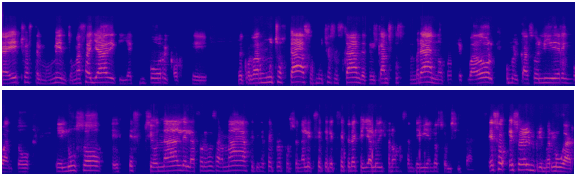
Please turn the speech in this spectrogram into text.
ha hecho hasta el momento, más allá de que ya aquí puedo recordar muchos casos, muchos estándares, el caso Zambrano contra Ecuador, como el caso líder en cuanto el uso excepcional de las Fuerzas Armadas, que tiene que ser proporcional, etcétera, etcétera, que ya lo dijeron bastante bien los solicitantes. Eso, eso era en primer lugar.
